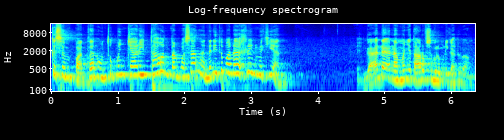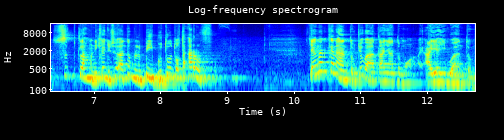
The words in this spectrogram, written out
kesempatan untuk mencari tahu tentang pasangan dan itu pada akhirnya demikian. Ya, gak ada namanya ta'aruf sebelum menikah doang. Setelah menikah justru antum lebih butuh untuk ta'aruf. Jangankan antum, coba tanya antum ayah ibu antum.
